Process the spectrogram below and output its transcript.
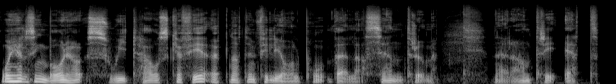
Och i Helsingborg har Sweet House Café öppnat en filial på Välla centrum, nära entré 1.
